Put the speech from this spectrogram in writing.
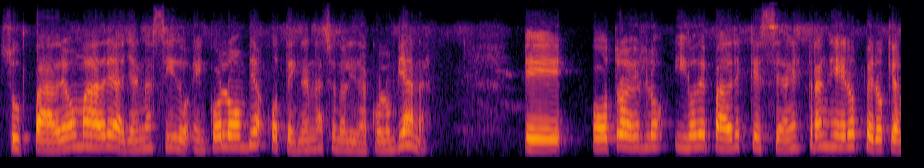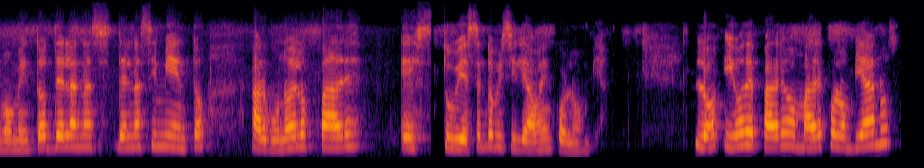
sus padres o madre hayan nacido en Colombia o tengan nacionalidad colombiana. Eh, otro es los hijos de padres que sean extranjeros, pero que al momento del nacimiento alguno de los padres estuviesen domiciliados en Colombia. Los hijos de padres o madres colombianos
